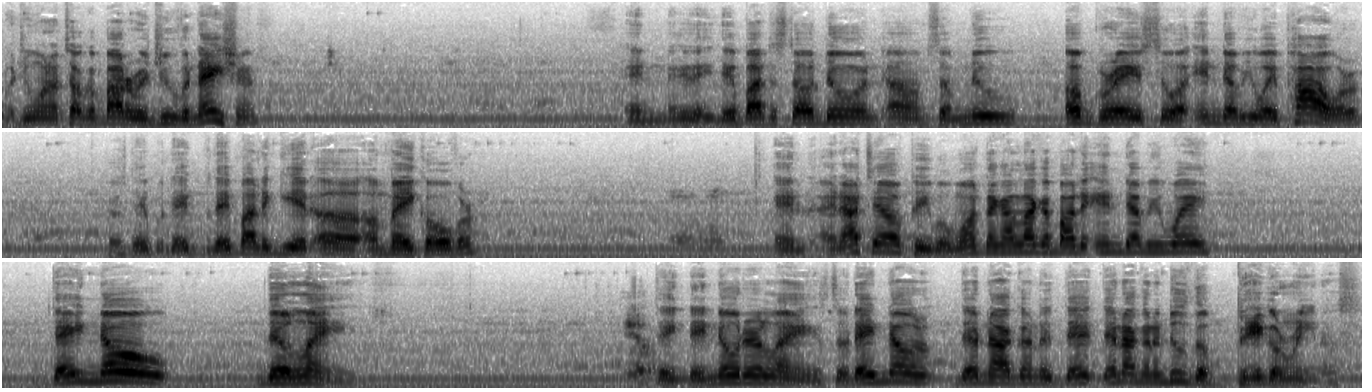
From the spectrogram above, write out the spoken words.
But you want to talk about a rejuvenation, and they they about to start doing um, some new upgrades to a NWA Power, because they they they about to get uh, a makeover. hmm And and I tell people one thing I like about the NWA, they know their lanes. Yeah. They they know their lanes, so they know they're not gonna they, they're not gonna do the big arenas.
